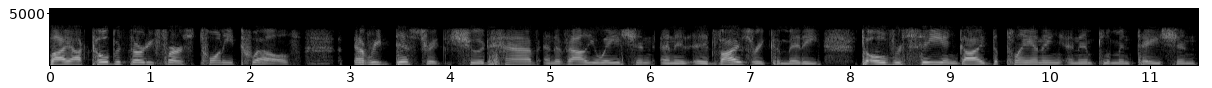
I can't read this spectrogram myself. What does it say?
By October 31st, 2012, every district should have an evaluation and an advisory committee to oversee and guide the planning and implementation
